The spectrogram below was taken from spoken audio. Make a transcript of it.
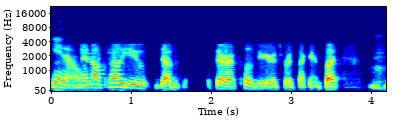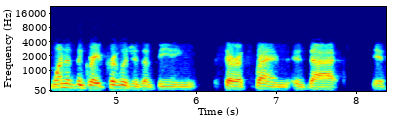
you know and I'll tell you, Debs, Sara, close your ears for a second. But one of the great privileges of being Sara's friend is that if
